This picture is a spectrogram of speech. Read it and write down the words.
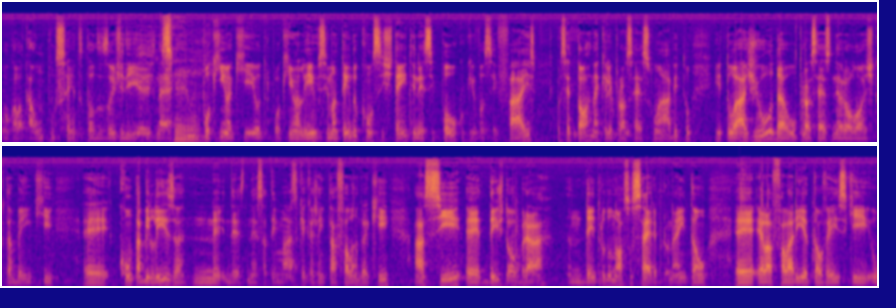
vou colocar 1% todos os dias, né? Sim. Um pouquinho aqui, outro pouquinho ali, se mantendo consistente nesse pouco que você faz, você torna aquele processo um hábito e tu ajuda o processo neurológico também que é, contabiliza ne- ne- nessa temática que a gente está falando aqui a se é, desdobrar dentro do nosso cérebro, né? Então, é, ela falaria talvez que o,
